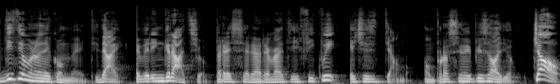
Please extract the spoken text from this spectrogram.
ditemelo nei commenti, dai. E vi ringrazio per essere arrivati fin qui e ci sentiamo a un prossimo episodio. Ciao!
